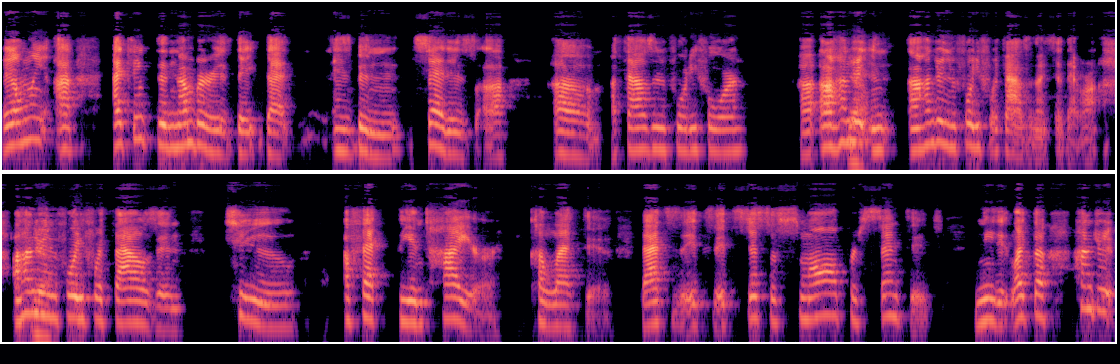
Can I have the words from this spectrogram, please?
They only. Uh, I think the number is they, that has been said is uh, uh, 1,044 uh, 100 yeah. 144,000. I said that wrong. 144,000 to affect the entire collective. That's it's it's just a small percentage needed, like the hundred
